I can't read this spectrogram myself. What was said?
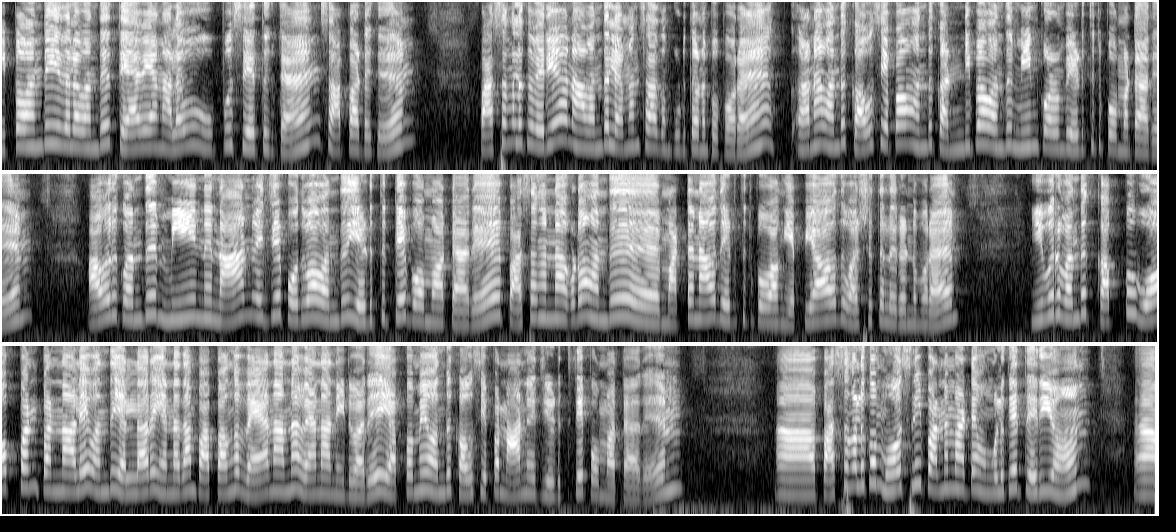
இப்போ வந்து இதில் வந்து தேவையான அளவு உப்பு சேர்த்துக்கிட்டேன் சாப்பாட்டுக்கு. பசங்களுக்கு வரையும் நான் வந்து லெமன் சாதம் கொடுத்து அனுப்ப போகிறேன் ஆனால் வந்து கௌசியப்பாவும் வந்து கண்டிப்பாக வந்து மீன் குழம்பு எடுத்துகிட்டு போக மாட்டார். அவருக்கு வந்து மீன் நான்வெஜ்ஜே பொதுவாக வந்து எடுத்துகிட்டே போக மாட்டார். பசங்கன்னா கூட வந்து மட்டனாவது எடுத்துகிட்டு போவாங்க எப்பயாவது வருஷத்தில் ரெண்டு முறை. இவர் வந்து கப்பு ஓப்பன் பண்ணாலே வந்து எல்லாரும் என்ன தான் பார்ப்பாங்க வேணான்னா வேணான்னிடுவார். எப்போவுமே வந்து கௌசியப்பா நான்வெஜ் எடுத்துகிட்டே போக மாட்டார். பசங்களுக்கும் மோஸ்ட்லி பண்ண மாட்டேன் உங்களுக்கே தெரியும்.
